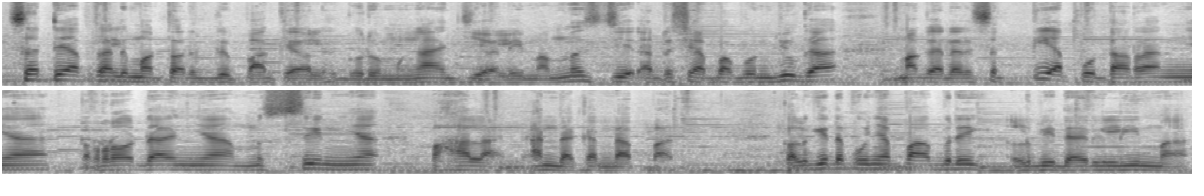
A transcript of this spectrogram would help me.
Setiap kali motor itu dipakai oleh guru mengaji, oleh imam masjid atau siapa pun juga, maka dari setiap putarannya, rodanya, mesinnya, pahala Anda akan dapat. Kalau kita punya pabrik lebih dari lima,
